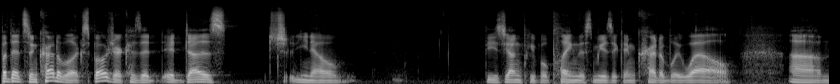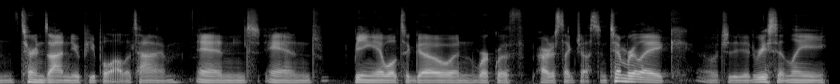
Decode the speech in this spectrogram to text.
but that's incredible exposure because it it does, you know, these young people playing this music incredibly well um, turns on new people all the time and and being able to go and work with artists like Justin Timberlake, which they did recently,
